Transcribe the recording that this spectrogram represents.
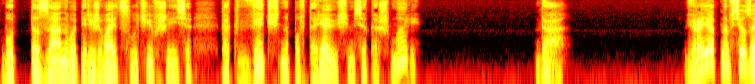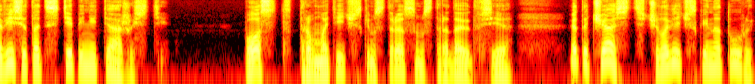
будто заново переживает случившееся, как в вечно повторяющемся кошмаре? Да. Вероятно, все зависит от степени тяжести. Посттравматическим стрессом страдают все — это часть человеческой натуры,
